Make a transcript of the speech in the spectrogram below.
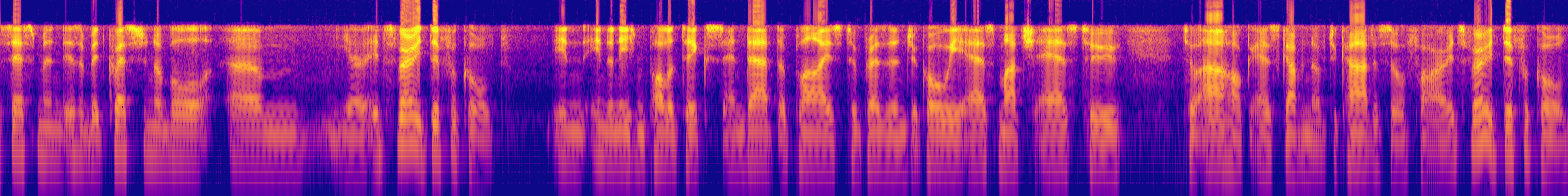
assessment is a bit questionable. Um, you know, it's very difficult in Indonesian politics, and that applies to President Jokowi as much as to to Ahok as governor of Jakarta so far. It's very difficult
